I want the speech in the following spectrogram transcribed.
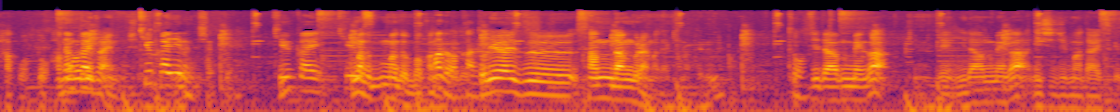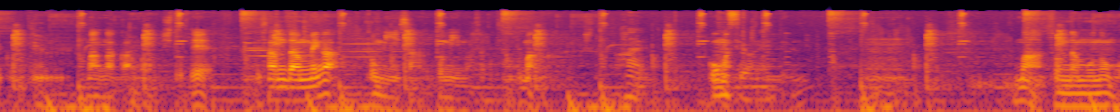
箱と箱のデザインもして9回出るんでしたっけ？9回？9まだまだ分かんないけど、まとりあえず3段ぐらいまでは決まってるね。そう。1段目が君で2段目が西島大輔君っていう漫画家の人でで3段目がトミーさんトミー正子さんって漫画家の人。はい。ここまでやってるね。うんまあそんなものも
